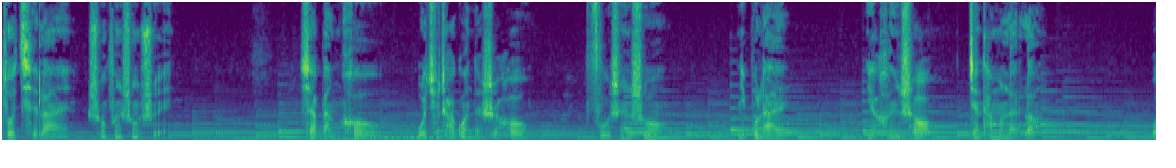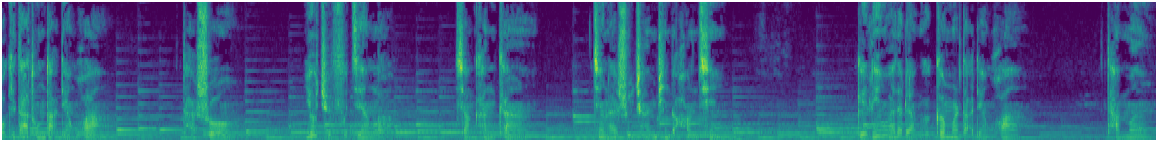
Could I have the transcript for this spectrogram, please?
做起来顺风顺水。下班后，我去茶馆的时候，服务生说：“你不来，也很少见他们来了。”我给大同打电话，他说：“又去福建了，想看看进来水产品的行情。”给另外的两个哥们儿打电话。他们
